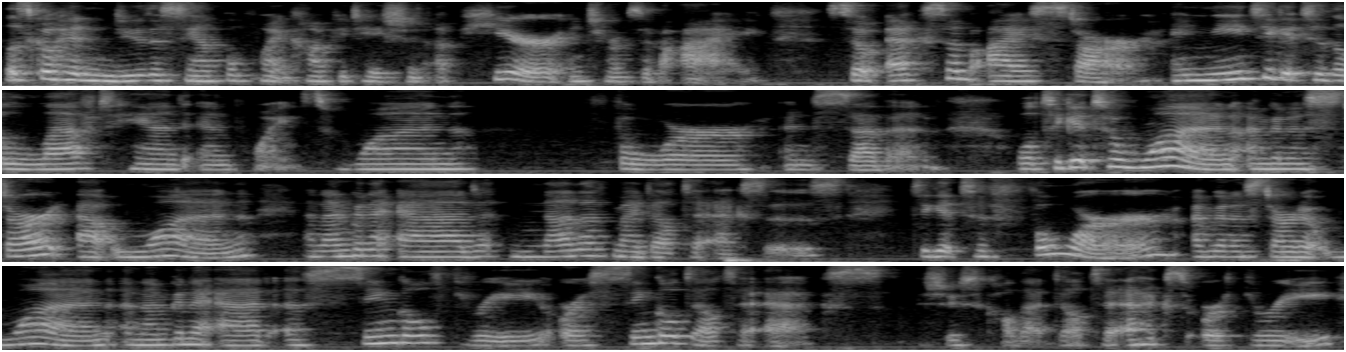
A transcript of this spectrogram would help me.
Let's go ahead and do the sample point computation up here in terms of i. So x sub i star, I need to get to the left-hand endpoints, 1, 4, and 7. Well, to get to 1, I'm going to start at 1, and I'm going to add none of my delta x's. To get to 4, I'm going to start at 1, and I'm going to add a single 3 or a single delta x I should call that delta x or 3.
